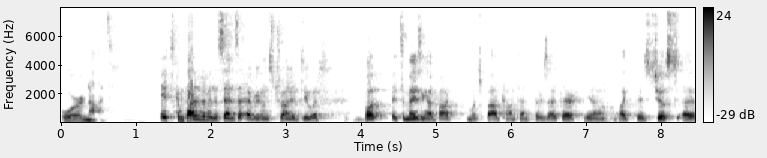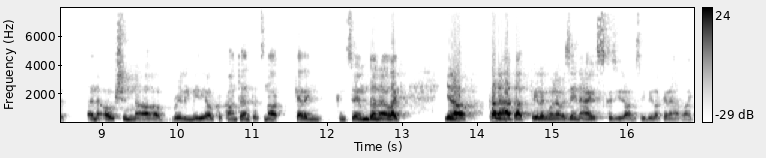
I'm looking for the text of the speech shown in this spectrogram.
or not? It's competitive in the sense that everyone's trying to do it, but it's amazing how bad much bad content there's out there. You know, like there's just a an ocean of really mediocre content that's not getting consumed. And I like, you know, kind of had that feeling when I was in house because you'd obviously be looking at like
